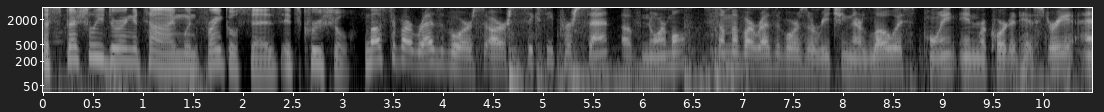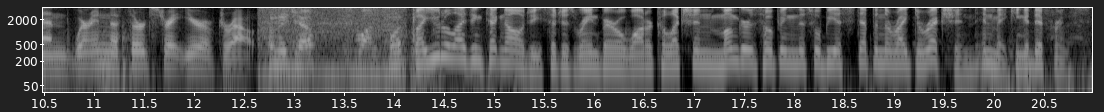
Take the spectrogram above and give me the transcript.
Especially during a time when Frankel says it's crucial. Most of our reservoirs are 60% of normal. Some of our reservoirs are reaching their lowest point in recorded history, and we're in the third straight year of drought. How many did you have? Just one. What? By utilizing technology such as rain barrel water collection, Munger's hoping this will be a step in the right direction in making a difference.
